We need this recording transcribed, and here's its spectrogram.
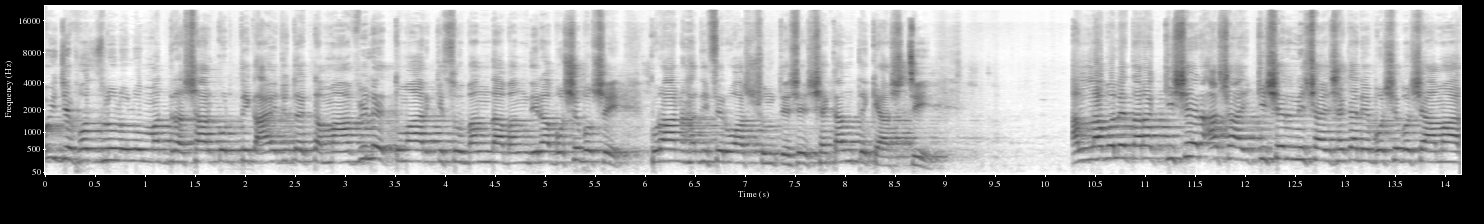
ওই যে ফজলুল উলুম মাদ্রাসার কর্তৃক আয়োজিত একটা মাহফিলে তোমার কিছু বান্দা বান্দিরা বসে বসে কোরআন, হাদিসের ওয়াজ শুনতেছে, সেখান থেকে আসছি। আল্লাহ বলে, তারা কিসের আশায়, কিসের নিশায় সেখানে বসে বসে আমার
